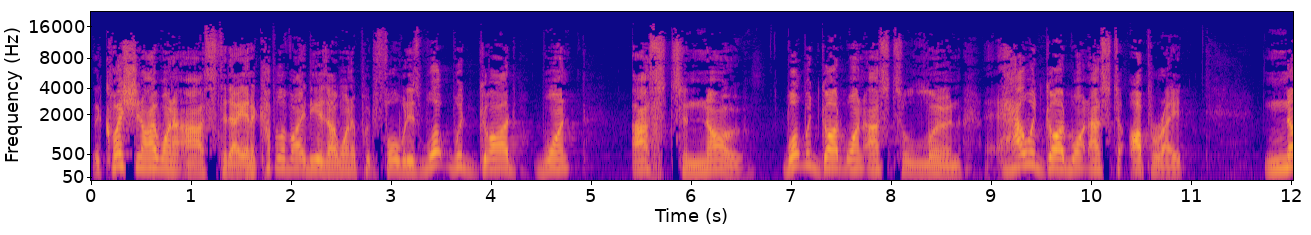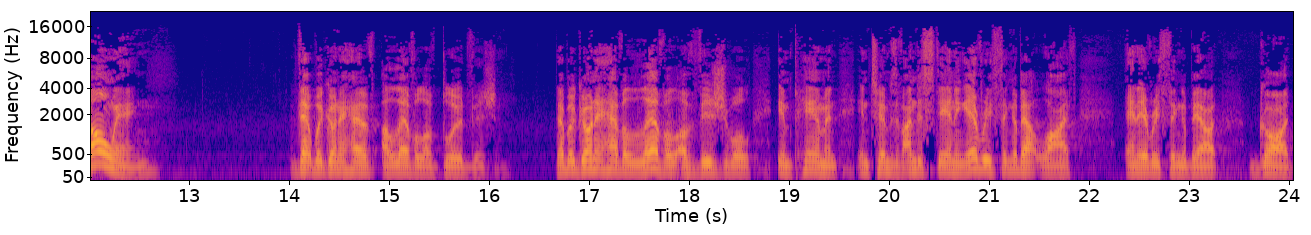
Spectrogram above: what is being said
the question I want to ask today, and a couple of ideas I want to put forward, is what would God want us to know? What would God want us to learn? How would God want us to operate knowing that we're going to have a level of blurred vision? That we're going to have a level of visual impairment in terms of understanding everything about life and everything about God.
